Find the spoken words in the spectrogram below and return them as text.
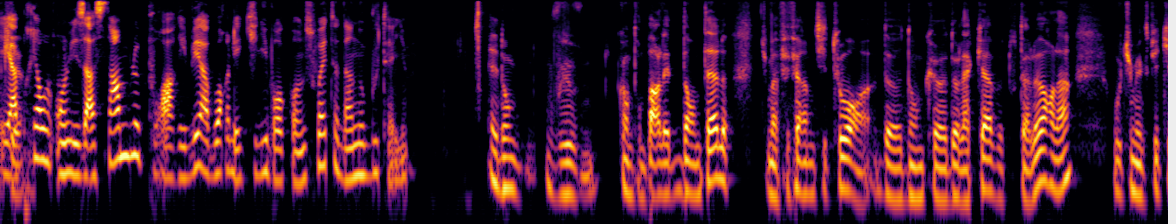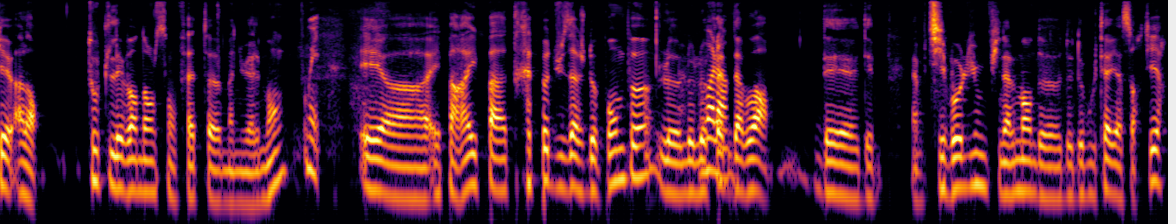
Et après, on, on les assemble pour arriver à avoir l'équilibre qu'on souhaite dans nos bouteilles. Et donc, vous- quand on parlait de dentelle, tu m'as fait faire un petit tour de, donc, euh, de la cave tout à l'heure, là, où tu m'expliquais. Alors, toutes les vendanges sont faites euh, manuellement. Oui. Et, euh, et pareil, pas très peu d'usage de pompe. Le, le- le Voilà. fait d'avoir des, des- un petit volume finalement de, de, de bouteilles à sortir,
